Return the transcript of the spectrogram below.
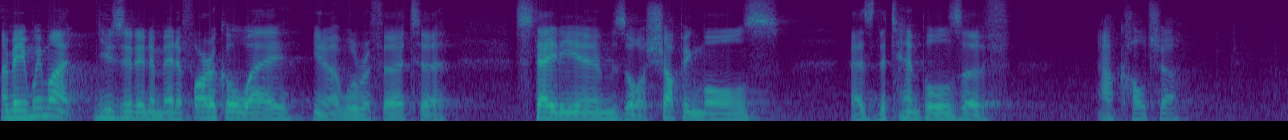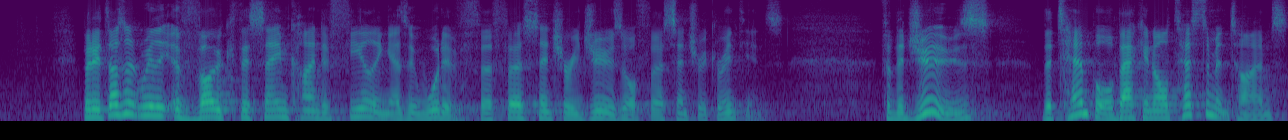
I mean, we might use it in a metaphorical way. You know, we'll refer to stadiums or shopping malls as the temples of our culture. But it doesn't really evoke the same kind of feeling as it would have for first century Jews or first century Corinthians. For the Jews, the temple back in Old Testament times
